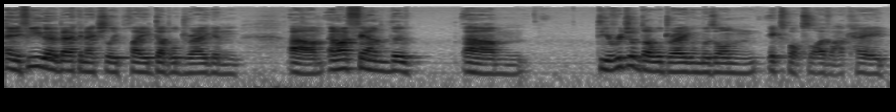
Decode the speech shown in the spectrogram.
And if you go back and actually play Double Dragon, um, and I found the um, the original Double Dragon was on Xbox Live Arcade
